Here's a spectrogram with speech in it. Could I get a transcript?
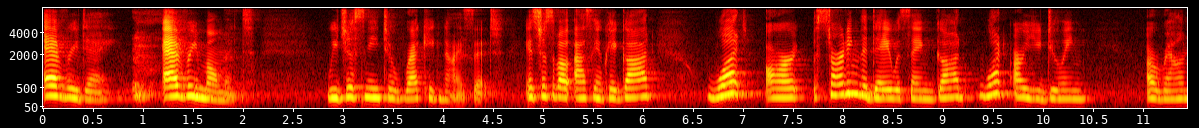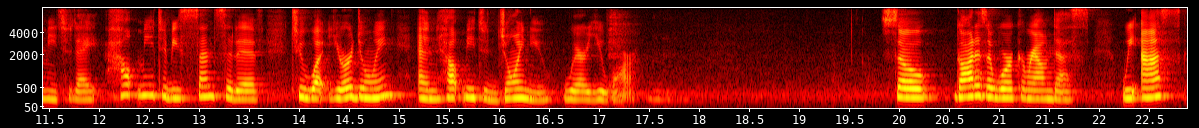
every day, every moment. We just need to recognize it. It's just about asking, okay, God, what are, starting the day with saying, God, what are you doing around me today? Help me to be sensitive to what you're doing and help me to join you where you are. So, God is at work around us. We ask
